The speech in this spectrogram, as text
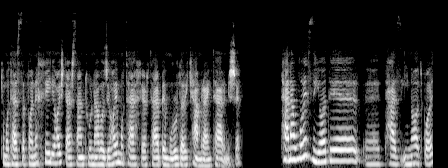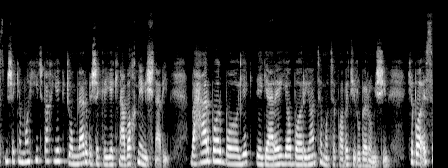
که متاسفانه خیلی هاش در سنتور نوازی های متأخرتر به مرور داره کمرنگتر میشه. تنوع زیاد تزئینات باعث میشه که ما هیچ وقت یک جمله رو به شکل یک نواخت نمیشنویم و هر بار با یک دگره یا واریانت متفاوتی روبرو میشیم که باعث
